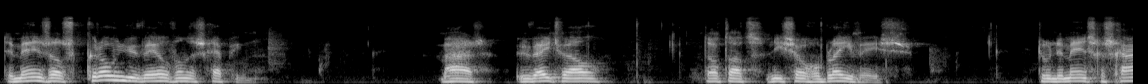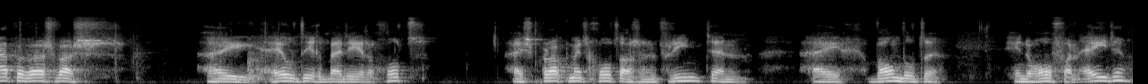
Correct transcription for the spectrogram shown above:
De mens als kroonjuweel van de schepping. Maar u weet wel dat dat niet zo gebleven is. Toen de mens geschapen was, was hij heel dicht bij de Heere God. Hij sprak met God als een vriend en hij wandelde in de Hof van Eden.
